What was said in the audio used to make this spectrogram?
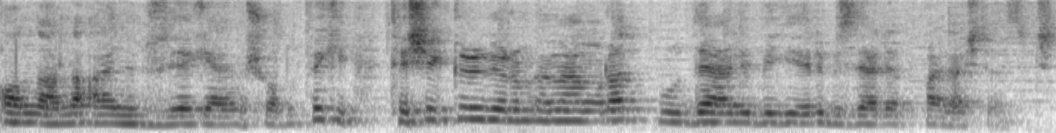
Onlarla aynı düzeye gelmiş olduk. Peki teşekkür ediyorum Ömer Murat bu değerli bilgileri bizlerle paylaştığınız için.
